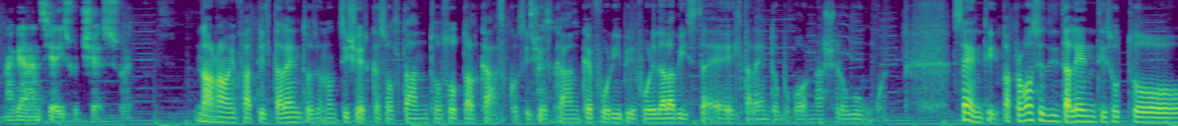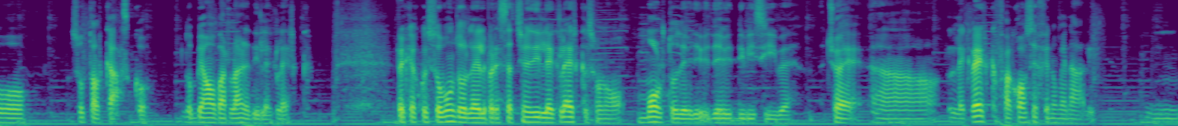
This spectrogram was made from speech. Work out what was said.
una, garanzia di successo. Eh. No, no, infatti il talento non si cerca soltanto sotto al casco, si cerca esatto. anche fuori, fuori, dalla pista e il talento può nascere ovunque. Senti, a proposito di talenti sotto, sotto al casco, dobbiamo parlare di Leclerc perché a questo punto le, prestazioni di Leclerc sono molto divisive, cioè uh, Leclerc fa cose fenomenali, mm,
